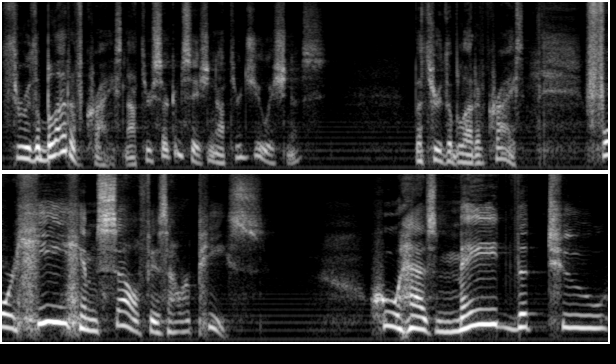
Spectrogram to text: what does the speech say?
through the blood of Christ, not through circumcision, not through Jewishness, but through the blood of Christ. For he himself is our peace, who has made the two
